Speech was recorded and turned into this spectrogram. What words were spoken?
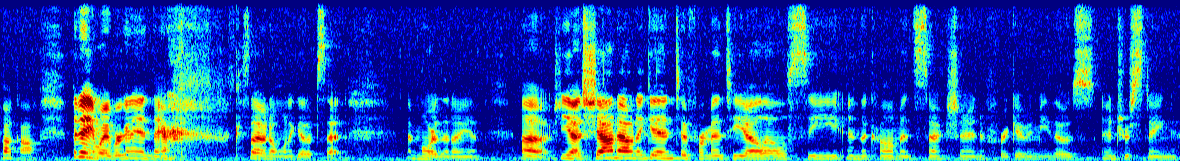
fuck off. But anyway, we're gonna end there because I don't want to get upset more than I am. Uh, yeah, shout out again to Fermenti LLC in the comments section for giving me those interesting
